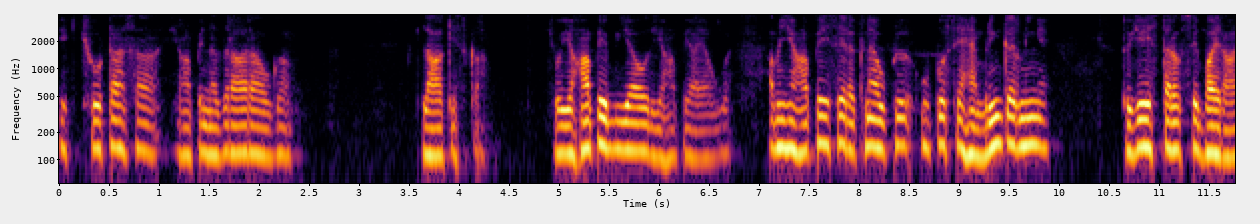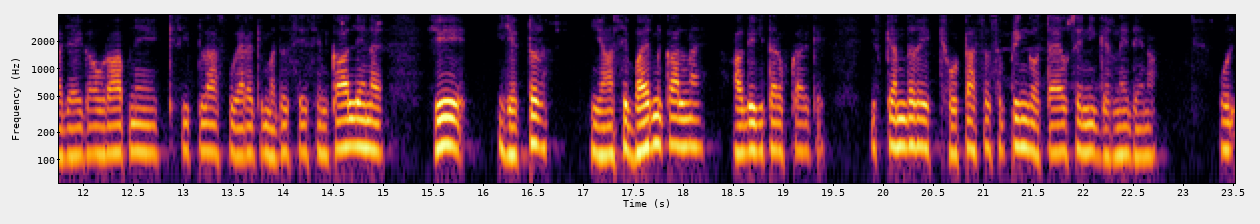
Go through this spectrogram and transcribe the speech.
एक छोटा सा यहाँ पे नज़र आ रहा होगा लाक इसका, जो यहाँ पे भी है और यहाँ पे आया हुआ है। अब यहाँ पे इसे रखना है ऊपर ऊपर से हैमरिंग करनी है तो ये इस तरफ़ से बाहर आ जाएगा और आपने किसी प्लास वगैरह की मदद से इसे निकाल लेना है। ये इजेक्टर यहाँ से बाहर निकालना है, आगे की तरफ़ करके। इसके अंदर एक छोटा सा स्प्रिंग होता है, उसे नहीं गिरने देना। और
